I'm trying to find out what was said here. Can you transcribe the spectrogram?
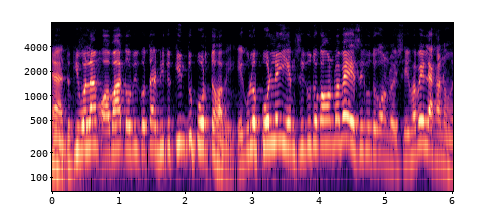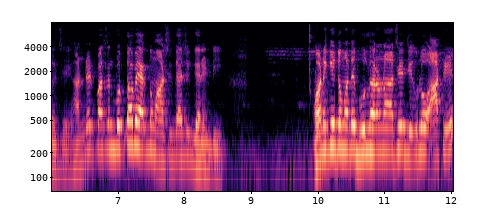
হ্যাঁ তো কি বললাম? অবাধ অভিজ্ঞতার ভিতর কিন্তু পড়তে হবে। এগুলো পড়লেই এমসিকিউ তো কমন পাবে এসিকিউ তো কমন পাবে। সেইভাবেই লেখানো হয়েছে। হান্ড্রেড পার্সেন্ট পড়তে হবে, একদম আশিতে আশি গ্যারেন্টি অনেকেই তোমাদের ভুল ধারণা আছে, যেগুলো আটের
